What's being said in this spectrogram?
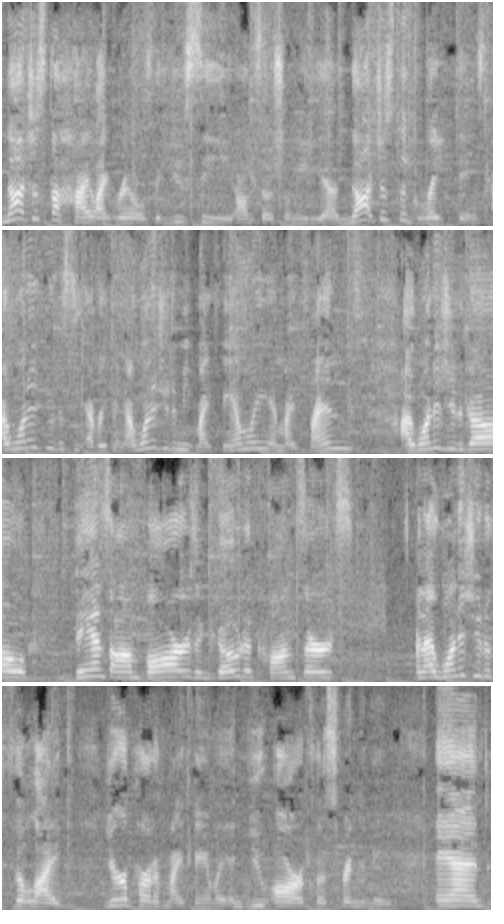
not just the highlight reels that you see on social media, not just the great things. I wanted you to see everything. I wanted you to meet my family and my friends. I wanted you to go dance on bars and go to concerts. And I wanted you to feel like you're a part of my family and you are a close friend to me. And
